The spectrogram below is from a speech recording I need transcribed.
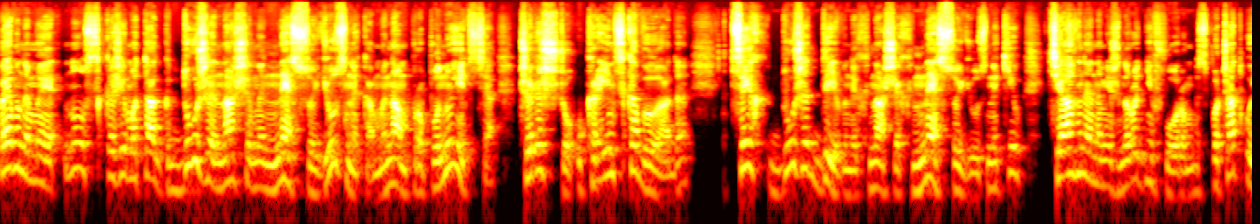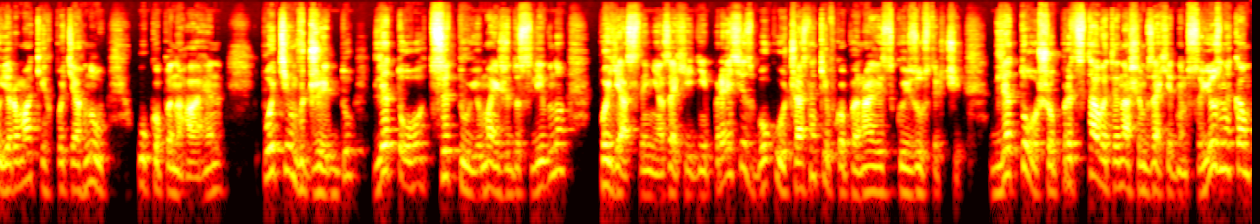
певними, ну скажімо так, дуже нашими несоюзниками нам пропонується, через що українська влада цих дуже дивних наших несоюзників тягне на міжнародні форуми. Спочатку Єрмак їх потягнув у Копенгаген, потім в Джидду для того, цитую майже дослівно, пояснення західній пресі з боку учасників Копенгагенської зустрічі для того, щоб представити нашим західним союзникам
